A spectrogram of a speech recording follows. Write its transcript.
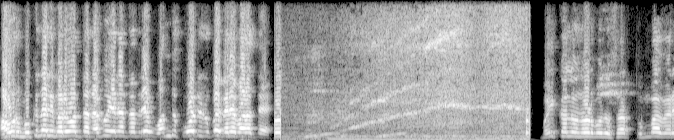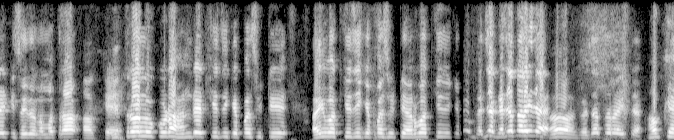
ಅವ್ರ ಮುಖದಲ್ಲಿ ಬರುವಂತ ನಗು ಏನಂತಂದ್ರೆ ಒಂದು ಕೋಟಿ ರೂಪಾಯಿ ಬೆಲೆ ಬರುತ್ತೆ ಬೈಕ್ ಅಲ್ಲೂ ನೋಡ್ಬೋದು ಸರ್ ತುಂಬಾ ವೆರೈಟೀಸ್ ಇದೆ ನಮ್ಮ ಹತ್ರ. ಇದ್ರಲ್ಲೂ ಕೂಡ ಹಂಡ್ರೆಡ್ ಕೆಜಿ ಕೆಪಾಸಿಟಿ ಐವತ್ ಕೆಜಿ ಕೆಪಾಸಿಟಿ ಅರವತ್ ಕೆಜಿ ಗಜ ಗಜ ತರ ಇದೆ. ಗಜ ತರ ಐತೆ. ಓಕೆ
